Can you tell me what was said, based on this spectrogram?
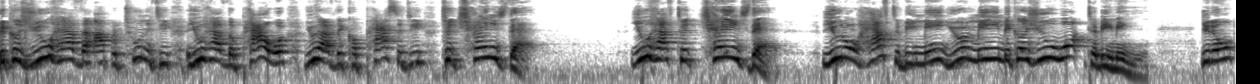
Because you have the opportunity, you have the power, you have the capacity to change that. You have to change that. You don't have to be mean. You're mean because you want to be mean. You know,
